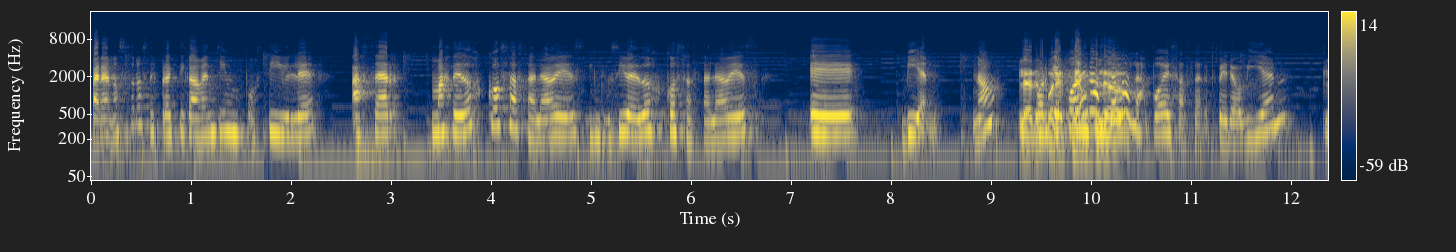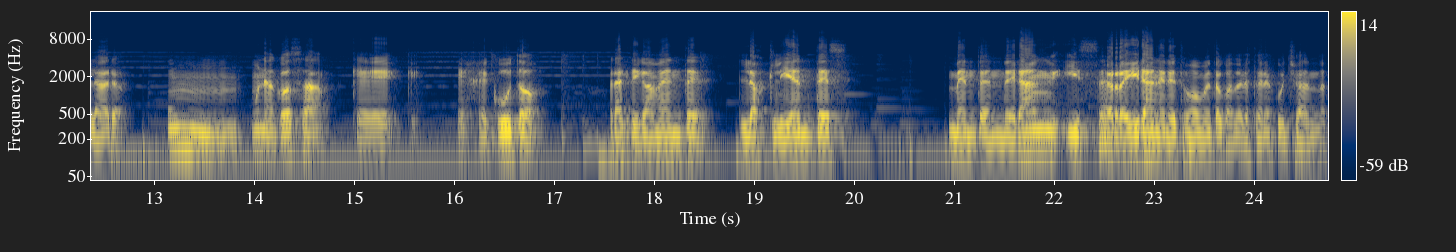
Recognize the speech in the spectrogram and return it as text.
para nosotros es prácticamente imposible hacer más de dos cosas a la vez, inclusive dos cosas a la vez, eh, bien, ¿no? Claro, Porque por ejemplo, poder hacerlas las puedes hacer, pero bien. Claro. una cosa que, ejecuto prácticamente, los clientes me entenderán y se reirán en este momento cuando lo estén escuchando.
